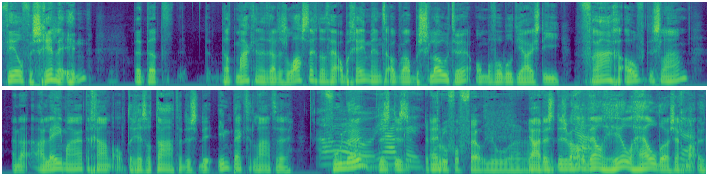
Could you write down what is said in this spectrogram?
veel verschillen in. Dat, dat, dat maakte het wel eens lastig dat wij op een gegeven moment ook wel besloten om bijvoorbeeld juist die vragen over te slaan en alleen maar te gaan op de resultaten. Dus de impact te laten voelen. Oh, Dus- ja, dus- oké. De proof of value. eh, ja, dus, dus we Ja. hadden wel heel helder zeg Ja. maar, het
